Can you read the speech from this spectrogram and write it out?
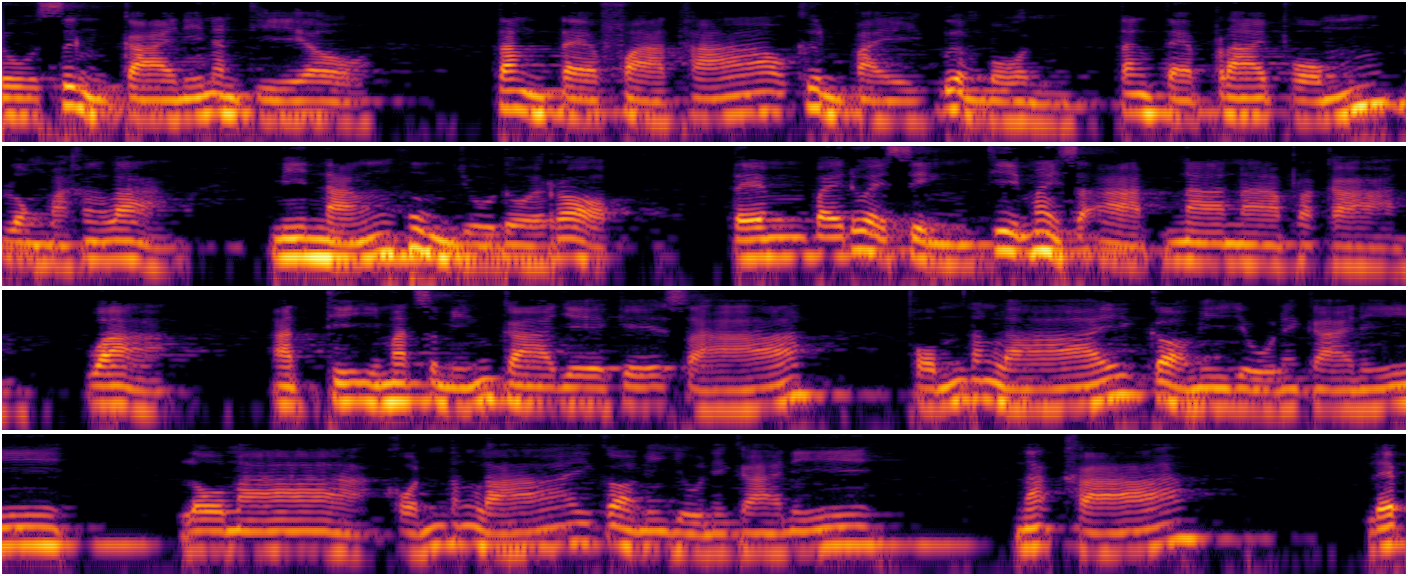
ดูซึ่งกายนี้นั่นเทียว ตั้งแต่ฝ่าเท้าขึ้นไปเบื้องบน ตั้งแต่ปลายผมลงมาข้างล่าง มีหนังหุ้มอยู่โดยรอบ เต็มไปด้วยสิ่งที่ไม่สะอาดนานาประการ ว่า อัติอิมัตสมิงกาเยเกสา ผมทั้งหลายก็มีอยู่ในกายนี้ โลมาขนทั้งหลายก็มีอยู่ในกายนี้นักขา เล็บ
